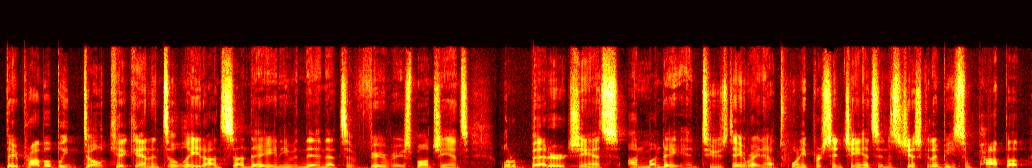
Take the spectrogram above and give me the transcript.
they probably don't kick in until late on Sunday, and even then, that's a very, very small chance. A little better chance on Monday and Tuesday. Right now, 20% chance, and it's just going to be some pop up,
